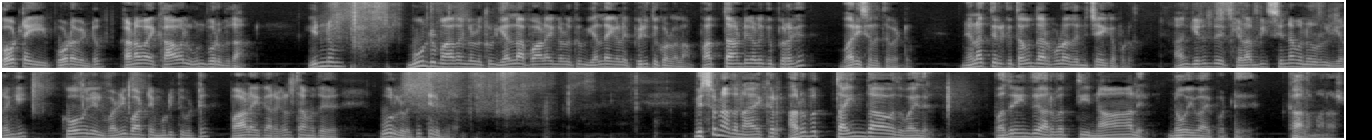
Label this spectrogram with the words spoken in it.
கோட்டை போட வேண்டும். கணவாய் காவல் உன்பொறுப்பு தான் இன்னும் மூன்று மாதங்களுக்குள் எல்லா பாளையங்களுக்கும் எல்லைகளை பிரித்து கொள்ளலாம். பத்தாண்டுகளுக்கு பிறகு வரி செலுத்த வேண்டும். நிலத்திற்கு தகுந்தாற்போல் அது நிச்சயிக்கப்படும். அங்கிருந்து கிளம்பி சின்னமனூரில் இறங்கி கோவிலில் வழிபாட்டை முடித்துவிட்டு பாளையக்காரர்கள் தமது ஊர்களுக்கு திரும்பினர். விஸ்வநாத நாயக்கர் அறுபத்தைந்தாவது வயதில் பதினைந்து அறுபத்தி நாலில் நோய்வாய்ப்பட்டு காலமானார்.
